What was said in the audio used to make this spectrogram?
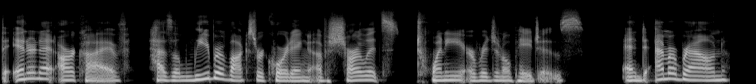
the Internet Archive has a LibriVox recording of Charlotte's 20 original pages. And Emma Brown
